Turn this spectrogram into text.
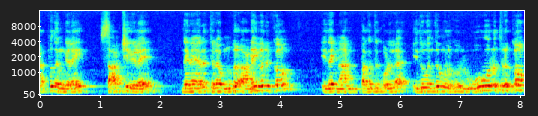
அற்புதங்களை சாட்சிகளை இந்த நேரத்தில் உங்கள் அனைவருக்கும் இதை நான் பகிர்ந்து கொள்ள. இது வந்து உங்களுக்கு ஒரு ஒவ்வொருத்தருக்கும்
